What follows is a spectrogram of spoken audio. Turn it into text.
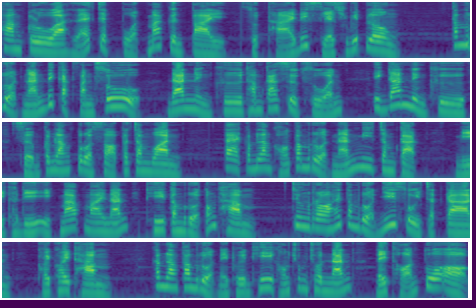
ความกลัวและเจ็บปวดมากเกินไป สุดท้ายได้เสียชีวิตลง ตำรวจนั้นได้กัดฟันสู้ ด้านหนึ่งคือทำการสืบสวน อีกด้านหนึ่งคือเสริมกำลังตรวจสอบประจำวัน แต่กำลังของตำรวจนั้นมีจำกัด มีคดีอีกมากมายนั้นที่ตำรวจต้องทำจึงรอให้ตำรวจยี่สุยจัดการ ค่อยๆทำกำลังตำรวจในพื้นที่ของชุมชนนั้นได้ถอนตัวออก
